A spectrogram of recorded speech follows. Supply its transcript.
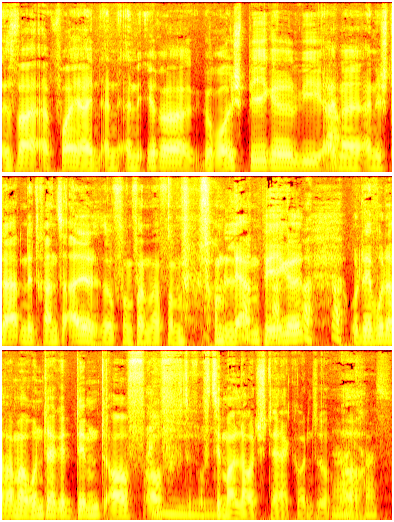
es war vorher ein, ein, ein irrer Geräuschpegel wie ja. eine, eine startende Transall, so vom, vom, vom, vom Lärmpegel. und der wurde auf einmal runtergedimmt auf, auf, auf Zimmerlautstärke und so. Ja, oh. krass.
